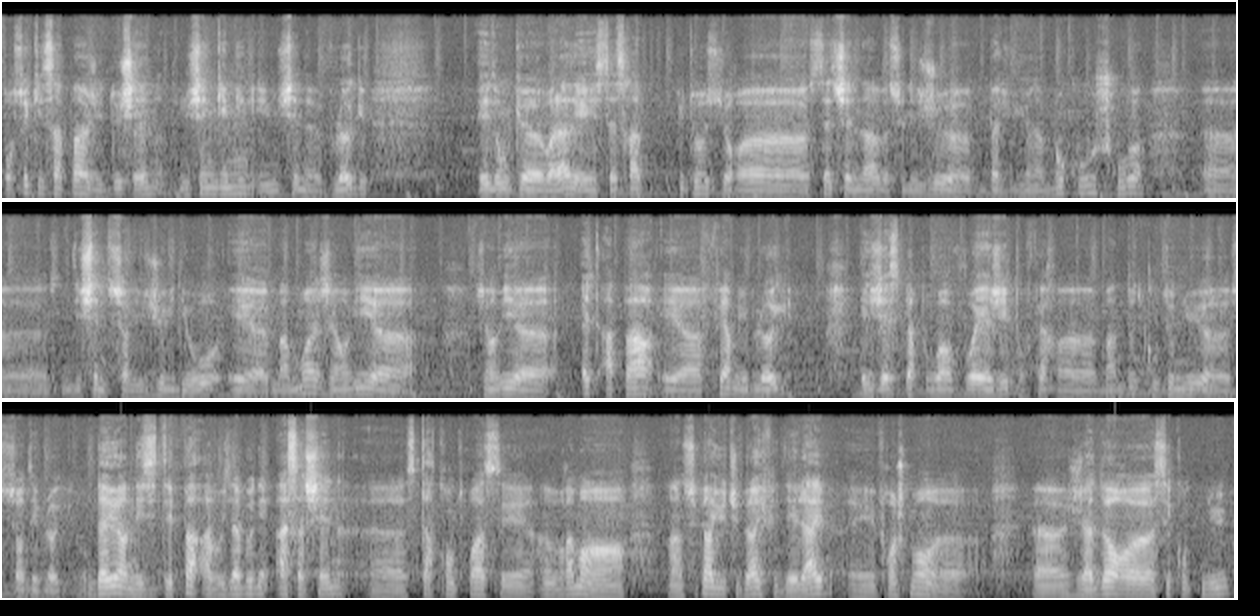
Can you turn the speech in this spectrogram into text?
pour ceux qui ne savent pas, j'ai deux chaînes. Une chaîne gaming et une chaîne vlog. Et donc voilà, et ça sera plutôt sur cette chaîne-là. Bah, sur les jeux, bah, il y en a beaucoup, je trouve. Des chaînes sur les jeux vidéo. Et bah, moi j'ai envie j'ai envie être à part et faire mes vlogs. Et j'espère pouvoir voyager pour faire euh, bah, d'autres contenus euh, sur des vlogs. D'ailleurs n'hésitez pas à vous abonner à sa chaîne, euh, Star33 c'est vraiment un, super youtubeur, il fait des lives. Et franchement j'adore ses contenus.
